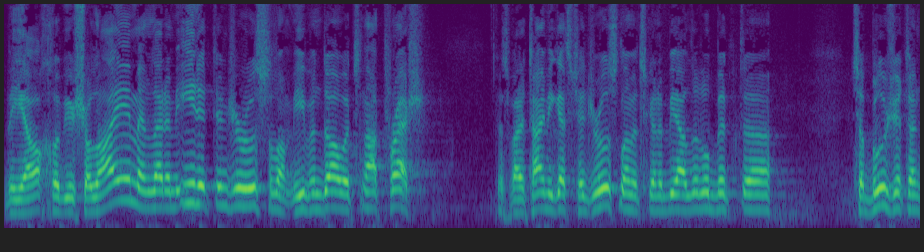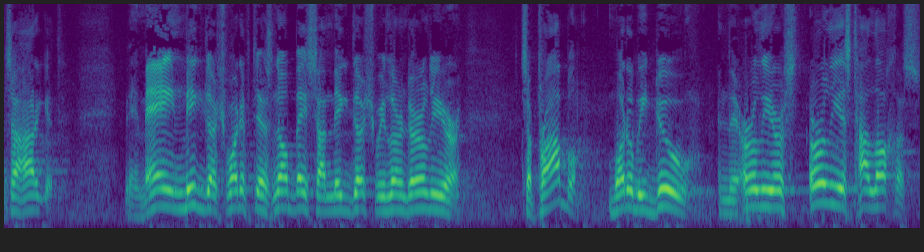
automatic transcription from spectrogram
and let him eat it in Jerusalem, even though it's not fresh. Because by the time he gets to Jerusalem, it's going to be a little bit uh, tzablujet and tzaharget. Main migdash. What if there's no base on migdash? We learned earlier. It's a problem. What do we do in the earliest earliest halachas?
